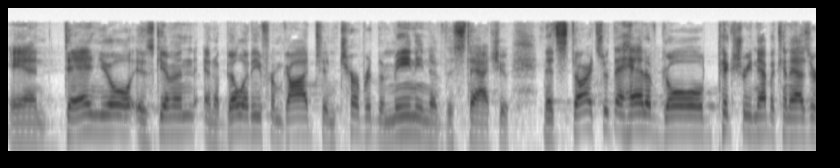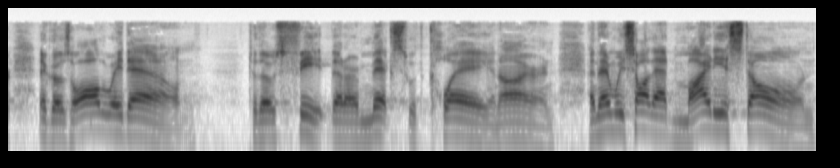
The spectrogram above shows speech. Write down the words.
And Daniel is given an ability from God to interpret the meaning of the statue. And it starts with the head of gold, picturing Nebuchadnezzar, and it goes all the way down to those feet that are mixed with clay and iron. And then we saw that mighty stone,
